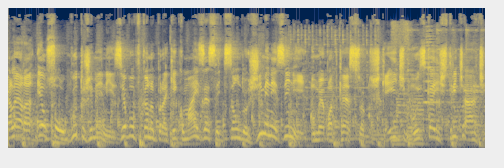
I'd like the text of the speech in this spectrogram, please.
Galera, eu sou o Guto Jimenez e eu vou ficando por aqui com mais essa edição do Jimenezini, o meu podcast sobre skate, música e street art.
